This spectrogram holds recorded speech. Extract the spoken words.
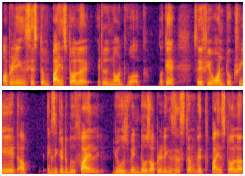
operating system PyInstaller, it will not work. Okay. So if you want to create a executable file use windows operating system with PyInstaller.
